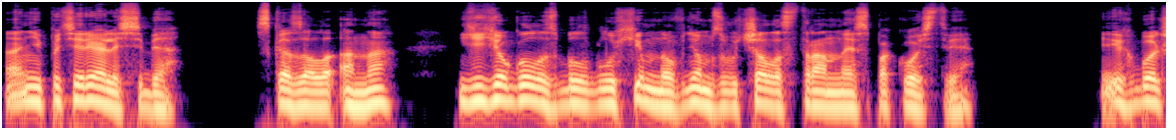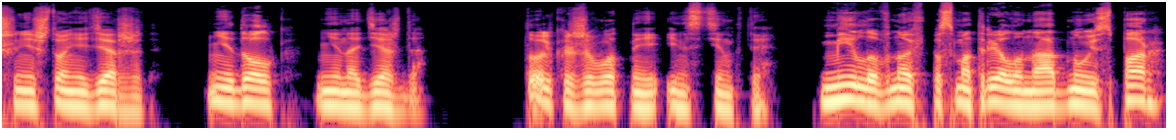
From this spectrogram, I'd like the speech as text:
Они потеряли себя, — сказала она. Ее голос был глухим, но в нем звучало странное спокойствие. Их больше ничто не держит. Ни долг, ни надежда. Только животные инстинкты. Мила вновь посмотрела на одну из пар,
